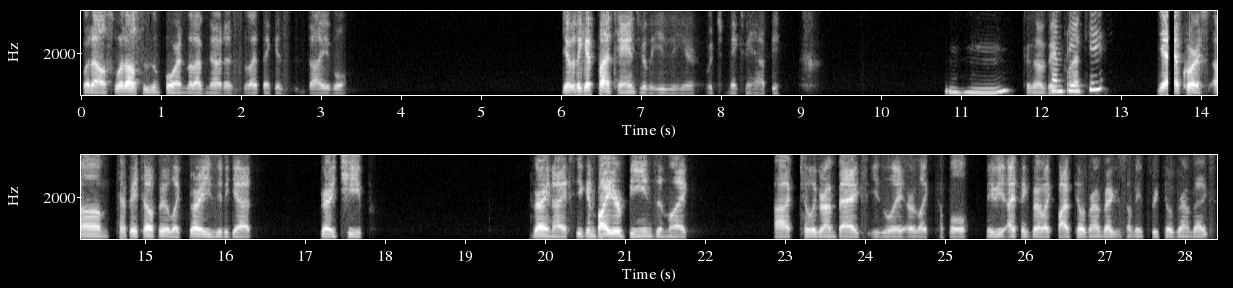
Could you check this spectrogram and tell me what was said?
what else? What else is important that I've noticed that I think is valuable? Yeah, but to get plantains really easy here, which makes me happy Mm-hmm. because I'm a big plant. Tempeh too. Yeah, of course. Um, tempeh tofu, like very easy to get, very cheap, very nice. You can buy your beans in like uh kilogram bags easily, or like a couple, maybe I think they're like five kilogram bags or something, three kilogram bags,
